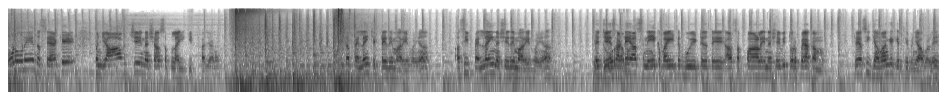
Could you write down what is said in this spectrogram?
ਹੁਣ ਉਹਨੇ ਦੱਸਿਆ ਕਿ ਪੰਜਾਬ 'ਚ ਨਸ਼ਾ ਸਪਲਾਈ ਕੀਤਾ ਜਾਣਾ। ਅਸੀਂ ਤਾਂ ਪਹਿਲਾਂ ਹੀ ਚਿੱਟੇ ਦੇ ਮਾਰੇ ਹੋਏ ਆ ਅਸੀਂ ਪਹਿਲਾਂ ਹੀ ਨਸ਼ੇ ਦੇ ਮਾਰੇ ਹੋਏ ਆ ਤੇ ਜੇ ਸਾਡੇ ਆ ਸਨੇਕ ਬਾਈਟ ਬੂਈਟ ਤੇ ਆ ਸੱਪਾਂ ਵਾਲੇ ਨਸ਼ੇ ਵੀ ਤੁਰ ਪਿਆ ਕੰਮ ਤੇ ਅਸੀਂ ਜਾਵਾਂਗੇ ਕਿੱਥੇ ਪੰਜਾਬ ਵਾਲੇ?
